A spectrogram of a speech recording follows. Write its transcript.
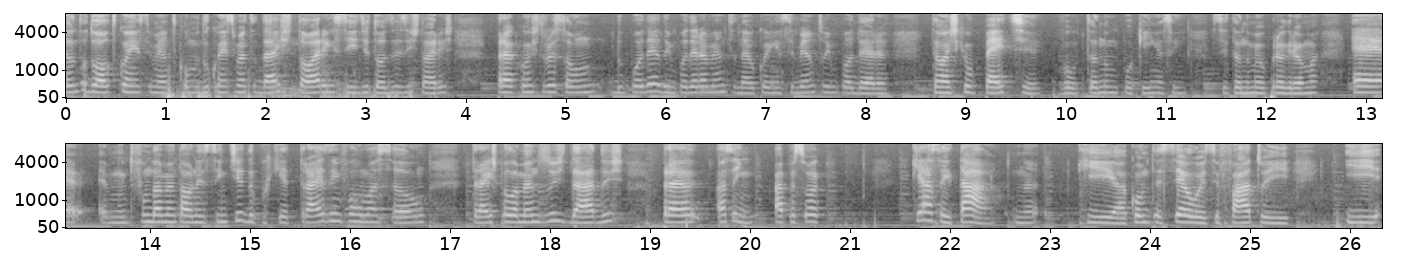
tanto do autoconhecimento como do conhecimento da história em si, de todas as histórias, para a construção do poder, do empoderamento, né? O conhecimento empodera. Então acho que o PET, voltando um pouquinho assim, citando o meu programa, é, é muito fundamental nesse sentido, porque traz informação, traz pelo menos os dados para, assim, a pessoa quer aceitar né, que aconteceu esse fato e, e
